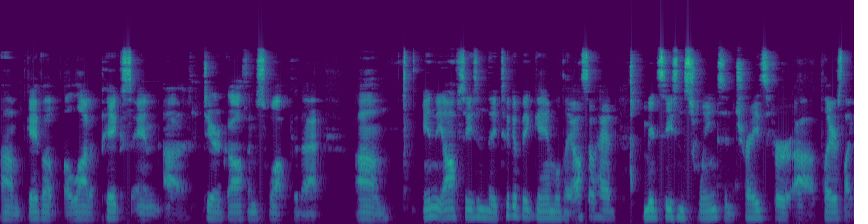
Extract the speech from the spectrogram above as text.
Um, gave up a lot of picks and uh, Jared Goff and swapped for that. Um, in the offseason, they took a big gamble. They also had midseason swings and trades for uh, players like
